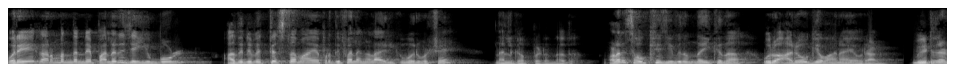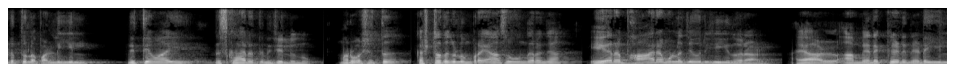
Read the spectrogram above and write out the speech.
ഒരേ കർമ്മം തന്നെ പലര് ചെയ്യുമ്പോൾ അതിന് വ്യത്യസ്തമായ പ്രതിഫലങ്ങളായിരിക്കും ഒരുപക്ഷെ നൽകപ്പെടുന്നത്. വളരെ സൗഖ്യ ജീവിതം നയിക്കുന്ന ഒരു ആരോഗ്യവാനായ ഒരാൾ. വീട്ടിനടുത്തുള്ള പള്ളിയിൽ നിത്യമായി നിസ്കാരത്തിന് ചെല്ലുന്നു. മറുവശത്ത് കഷ്ടതകളും പ്രയാസവും നിറഞ്ഞ ഏറെ ഭാരമുള്ള ജോലി ചെയ്യുന്ന ഒരാൾ. അയാൾ ആ മെനക്കേടിനിടയിൽ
